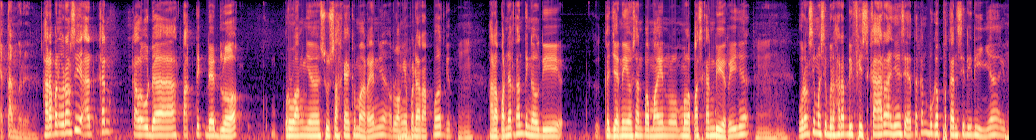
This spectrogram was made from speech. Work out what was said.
Eta meren. Harapan orang sih kan kalau udah taktik deadlock ruangnya susah kayak kemarin ya, ruangnya pada rapet gitu. Harapannya kan tinggal di kejeniusan pemain melepaskan dirinya. Orang sih masih berharap di Vizcara nya si eta kan buka potensi didinya gitu.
